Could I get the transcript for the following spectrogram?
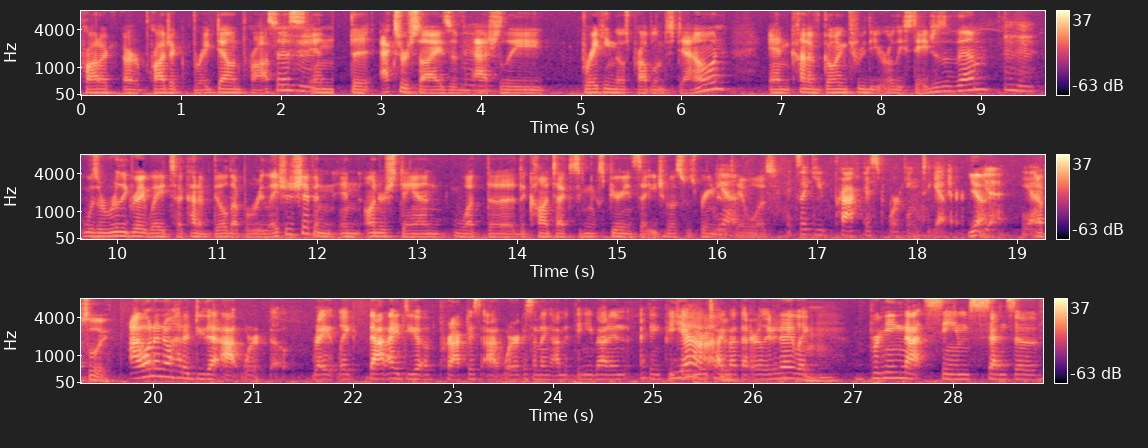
product or project breakdown process mm-hmm. and the exercise of mm-hmm. actually breaking those problems down and kind of going through the early stages of them mm-hmm. was a really great way to kind of build up a relationship and, and understand what the, the context and experience that each of us was bringing to the table was. It's like you practiced working together. Yeah, Yeah. Yeah. absolutely. I want to know how to do that at work though, right? Like that idea of practice at work is something I've been thinking about, and I think PK, Yeah. were talking about that earlier today. Like bringing that same sense of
